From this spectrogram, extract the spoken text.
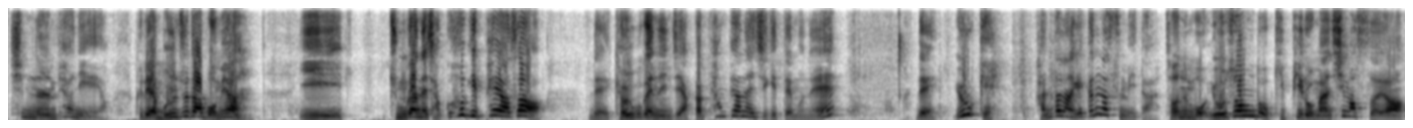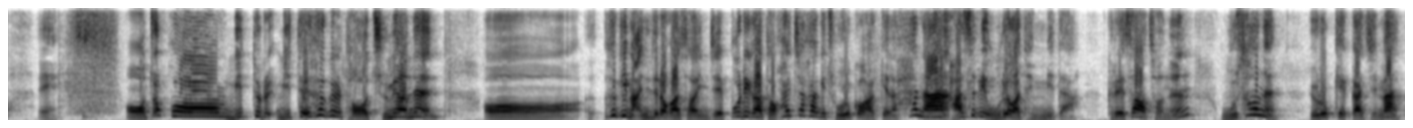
심는 편이에요. 그래야 물 주다 보면 이 중간에 자꾸 흙이 패여서 네, 결국에는 이제 약간 평편해지기 때문에 네, 요렇게 간단하게 끝났습니다. 저는 뭐 요 정도 깊이로만 심었어요. 예. 어, 조금 밑으로, 밑에 흙을 더 주면은, 어, 흙이 많이 들어가서 이제 뿌리가 더 활착하기 좋을 것 같기는 하나, 가습이 우려가 됩니다. 그래서 저는 우선은 요렇게까지만,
